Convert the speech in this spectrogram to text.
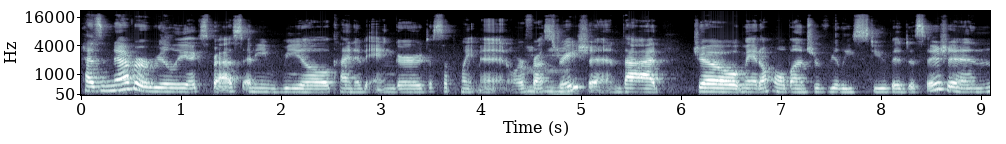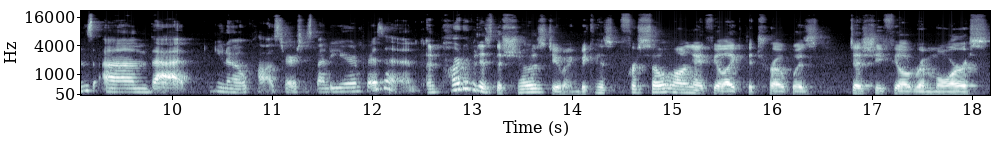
has never really expressed any real kind of anger, disappointment, or Mhm. frustration that Joe made a whole bunch of really stupid decisions um, that you know caused her to spend a year in prison. And part of it is the show's doing because for so long I feel like the trope was does she feel remorse?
